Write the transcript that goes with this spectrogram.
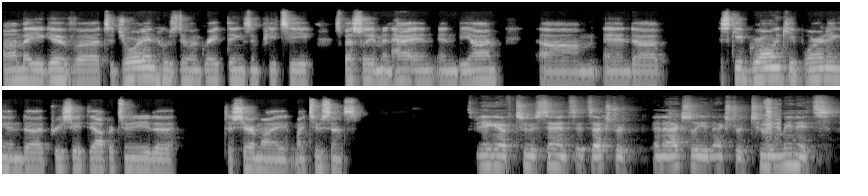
um, that you give uh, to Jordan, who's doing great things in PT, especially in Manhattan and beyond. Um, and uh, just keep growing, keep learning, and uh, appreciate the opportunity to to share my my two cents. Speaking of two cents, it's extra and actually an extra two minutes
